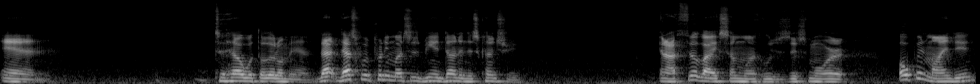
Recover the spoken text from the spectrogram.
And to hell with the little man. That that's what pretty much is being done in this country. And I feel like someone who's just more open minded.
